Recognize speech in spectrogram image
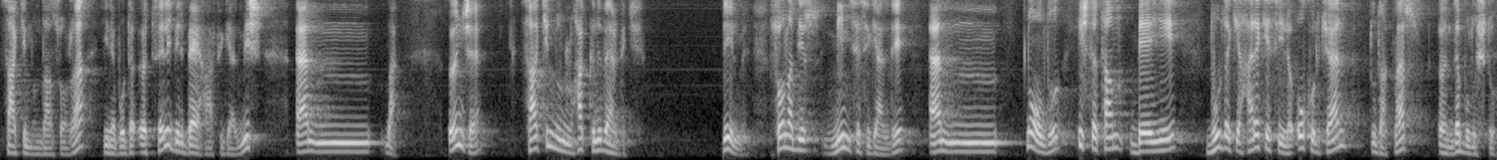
Sakin nundan sonra yine burada ötreli bir B harfi gelmiş. Em, bak önce sakin nunun hakkını verdik. Değil mi? Sonra bir mim sesi geldi. Em ne oldu? İşte tam B'yi buradaki harekesiyle okurken dudaklar önde buluştu.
